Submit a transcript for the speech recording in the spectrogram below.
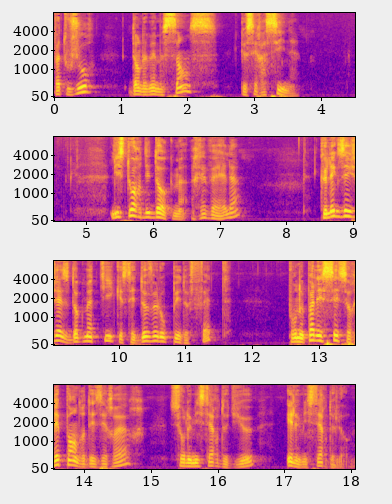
va toujours dans le même sens que ses racines. L'histoire des dogmes révèle que l'exégèse dogmatique s'est développée de fait pour ne pas laisser se répandre des erreurs sur le mystère de Dieu et le mystère de l'homme.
